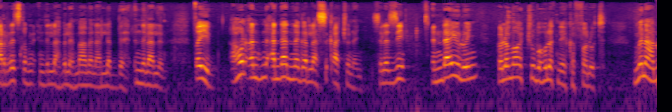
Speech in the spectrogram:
አርዝቅ ምን ዕንድላህ ብለህ ማመን አለብህ እንላለን። ጠይብ አሁን አንዳንድ ነገር ላስቃችሁ ነኝ። ስለዚህ እንዳይሉኝ ዑለማዎቹ በሁለት ነው የከፈሉት። ምን አሉ?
